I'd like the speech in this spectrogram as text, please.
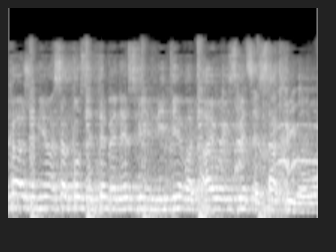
kažem, ja sad posle tebe ne smijem ni pjevat, a evo ismet se sakrivo. ovo.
